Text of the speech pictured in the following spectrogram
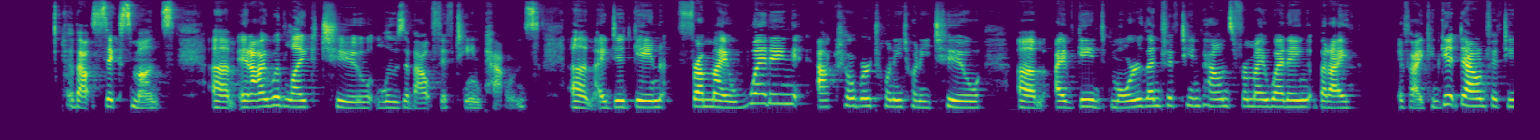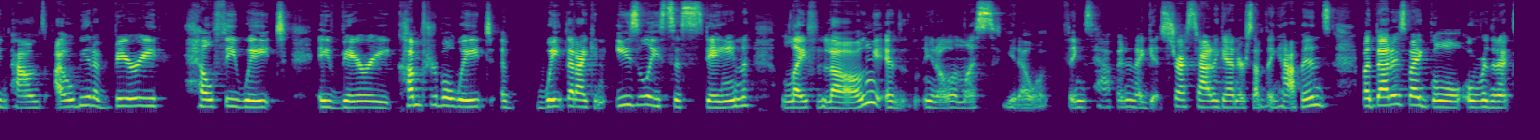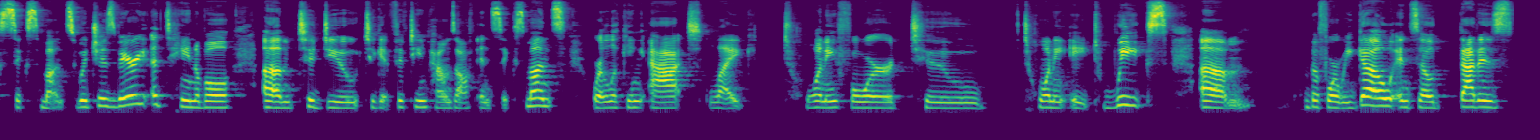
about six months, um, and I would like to lose about 15 pounds. Um, I did gain from my wedding, October 2022. Um, I've gained more than 15 pounds from my wedding, but I, if I can get down 15 pounds, I will be at a very healthy weight, a very comfortable weight, a weight that I can easily sustain lifelong and you know unless you know things happen and I get stressed out again or something happens. But that is my goal over the next 6 months which is very attainable um, to do to get 15 pounds off in 6 months. We're looking at like 24 to 28 weeks um, before we go. And so that is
